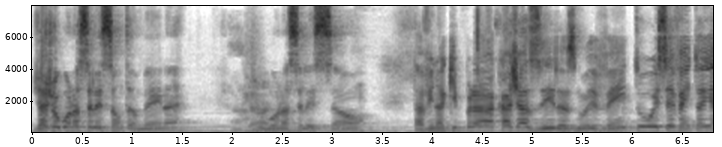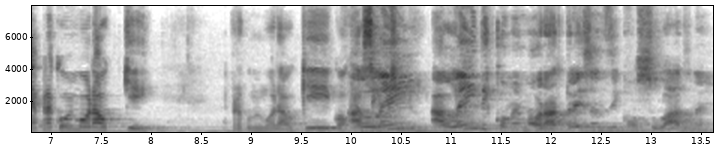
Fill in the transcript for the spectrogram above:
Já jogou na seleção também, né? Ah, Já. Jogou na seleção. Tá vindo aqui pra Cajazeiras no evento. Esse evento aí é pra comemorar o quê? Pra comemorar o quê? Qual que é o Além, sentido? além de comemorar três anos de consulado, né?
